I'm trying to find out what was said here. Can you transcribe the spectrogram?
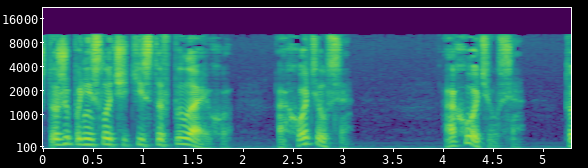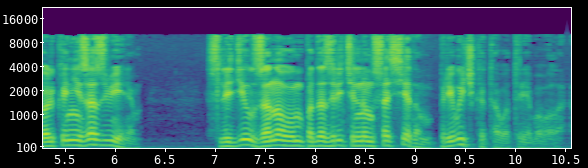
Что же понесло чекиста в Пылаюху? Охотился? Охотился, только не за зверем. Следил за новым подозрительным соседом, привычка того требовала.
